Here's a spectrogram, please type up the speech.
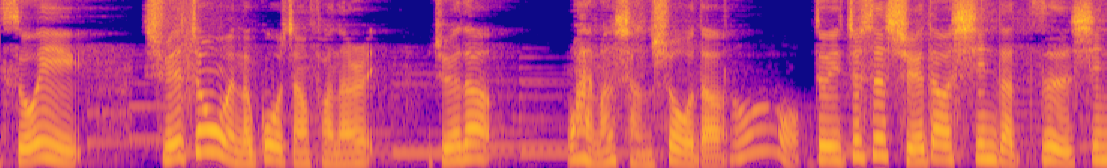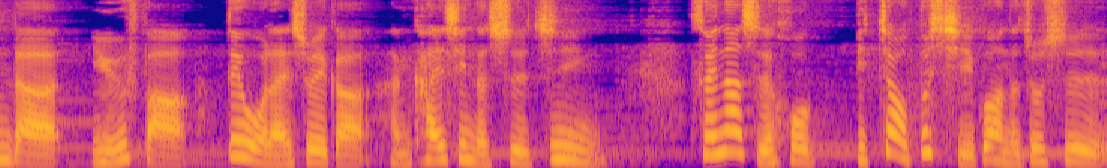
所以学中文的过程反而觉得我还蛮享受的。哦，对，就是学到新的字、新的语法。对我来说，一个很开心的事情，所以那时候比较不习惯的就是，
